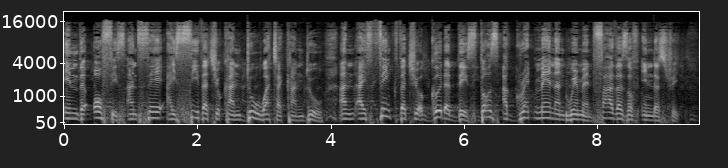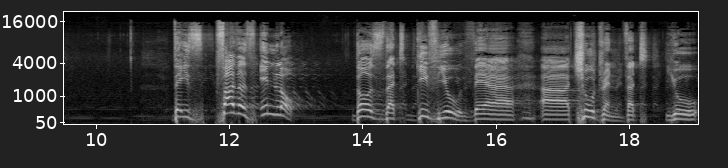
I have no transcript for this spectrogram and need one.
in the office and say, I see that you can do what I can do. And I think that you're good at this. Those are great men and women, fathers of industry. There is fathers in law, those that give you their uh, children, that you,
